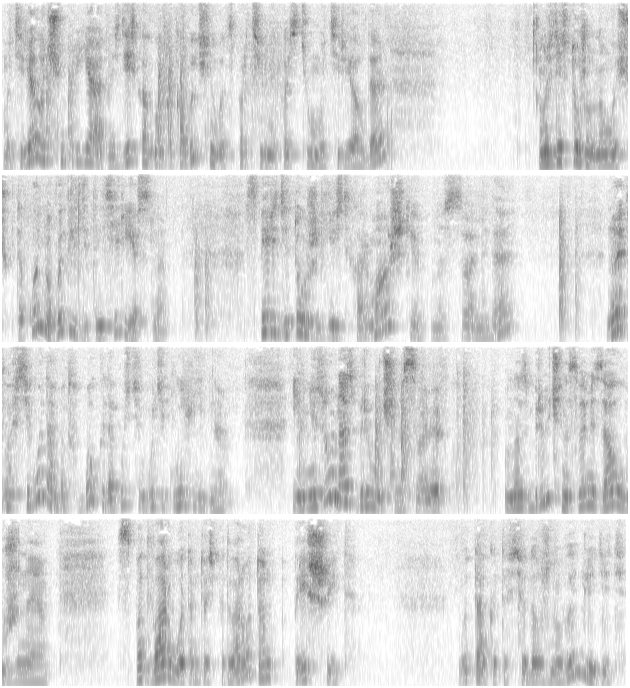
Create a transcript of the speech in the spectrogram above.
Материал очень приятный. Здесь как бы, как обычный вот спортивный костюм материал, да, но здесь тоже он на ощупь такой, но выглядит интересно. Спереди тоже есть кармашки у нас с вами, да? Но этого всего там под футболкой, допустим, будет не видно. И внизу у нас брючина с вами. У нас брючина с вами зауженная. С подворотом. То есть подворот он пришит. Вот так это все должно выглядеть.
